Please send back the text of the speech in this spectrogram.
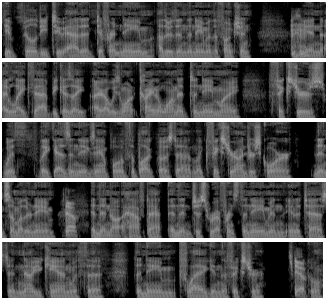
the ability to add a different name other than the name of the function. Mm-hmm. And I like that because I, I always want, kind of wanted to name my fixtures with like as in the example of the blog post, uh, like fixture underscore then some other name. Yeah. And then not have to, ha- and then just reference the name in, in a test. And now you can with the, the name flag in the fixture. It's pretty Yeah. cool.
